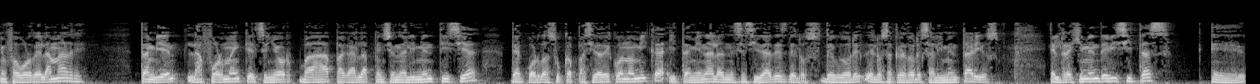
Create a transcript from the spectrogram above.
en favor de la madre. También la forma en que el señor va a pagar la pensión alimenticia de acuerdo a su capacidad económica y también a las necesidades de los deudores, de los acreedores alimentarios. El régimen de visitas eh,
